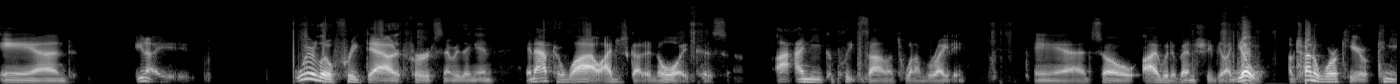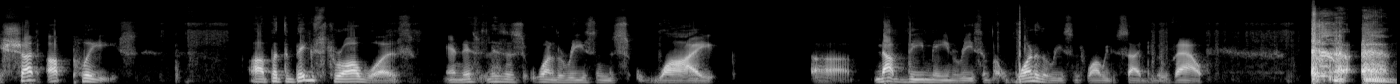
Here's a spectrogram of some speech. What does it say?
And, you know, we were a little freaked out at first and everything. And, and after a while, I just got annoyed because I, I need complete silence when I'm writing. And so I would eventually be like, yo, I'm trying to work here. Can you shut up, please? Uh, but the big straw was, and this, this is one of the reasons why, uh, not the main reason, but one of the reasons why we decided to move out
